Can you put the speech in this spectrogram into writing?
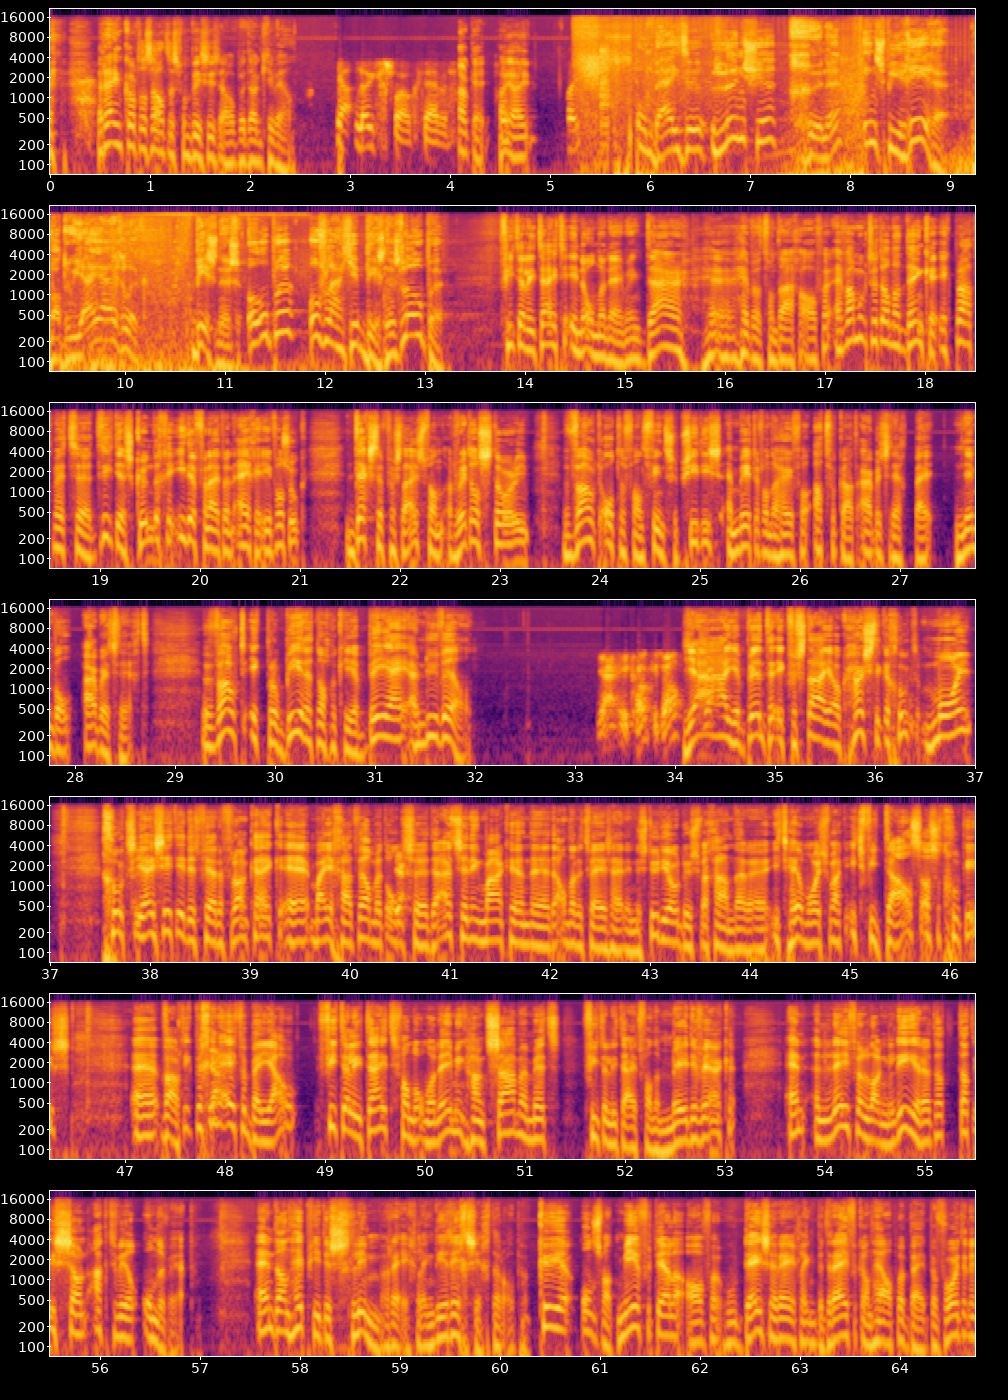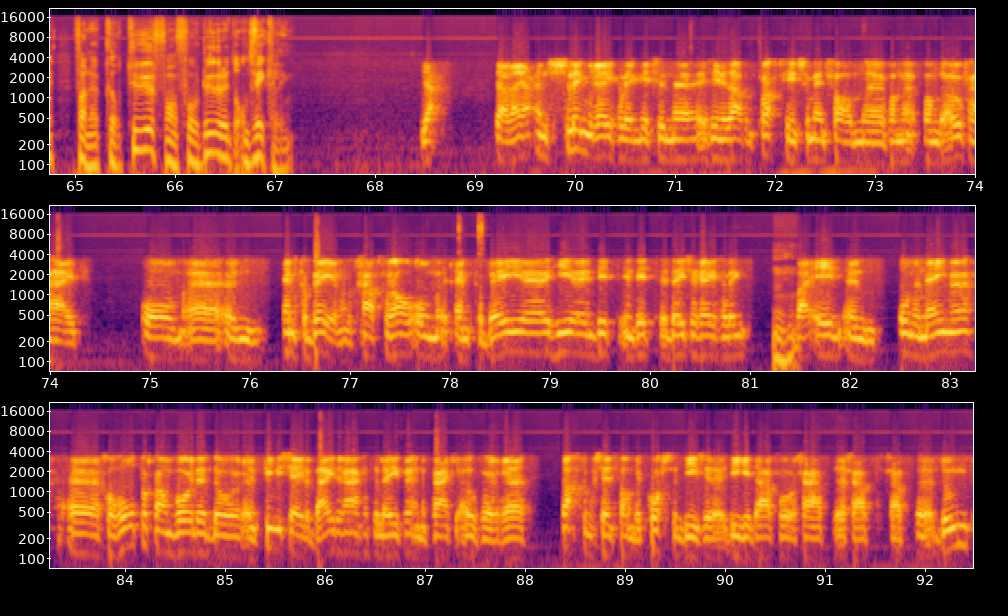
Rijn Kort als altijd van Business Open, dankjewel. ja, leuk gesproken te hebben. Oké, hoi hoi. Ontbijten, lunchen, gunnen, inspireren. Wat doe jij eigenlijk? Business open of laat je business lopen? Vitaliteit in de onderneming, daar eh, hebben we het vandaag over. En waar moeten we dan aan denken? Ik praat met eh, drie deskundigen, ieder vanuit hun eigen invalshoek. Dexter Versluis van Riddle Story, Wout Otte van Vint Subsidies en Meerte van der Heuvel, advocaat arbeidsrecht bij Nimble Arbeidsrecht. Wout, ik probeer het nog een keer. Ben jij er nu wel? Ja, ik hoop het wel. Ja, je bent er. Ik versta je ook hartstikke goed. Mooi. Goed, jij zit in het verre Frankrijk, eh, maar je gaat wel met ons eh, de uitzending maken. En eh, de andere twee zijn in de studio, dus we gaan daar eh, iets heel moois van maken. Iets vitaals, als het goed is. Eh, Wout, ik begin Ja. even bij jou. Vitaliteit van de onderneming hangt samen met vitaliteit van de medewerker. En een leven lang leren, dat, dat is zo'n actueel onderwerp. En dan heb je de SLIM-regeling, die richt zich daarop. Kun je ons wat meer vertellen over hoe deze regeling bedrijven kan helpen bij het bevorderen van een cultuur van voortdurende ontwikkeling? Ja. Ja, nou ja, een slim regeling is, eh, is inderdaad een prachtig instrument van, eh, van, eh, van de overheid om een MKB, want het gaat vooral om het MKB eh, hier in, dit, in dit, deze regeling, waarin een ondernemer eh, geholpen kan worden door een financiële bijdrage te leveren. En dan praat je over eh 80% van de kosten die, ze, die je daarvoor gaat, eh, gaat, gaat eh, doen,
